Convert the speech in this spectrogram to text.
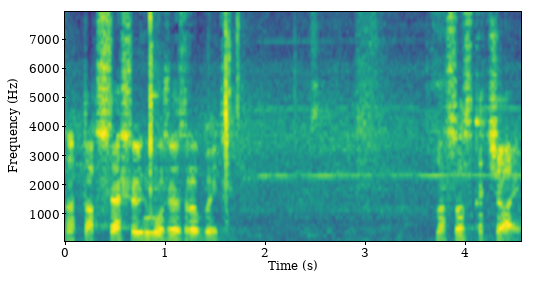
А так все, що він може зробити. Насос качає.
